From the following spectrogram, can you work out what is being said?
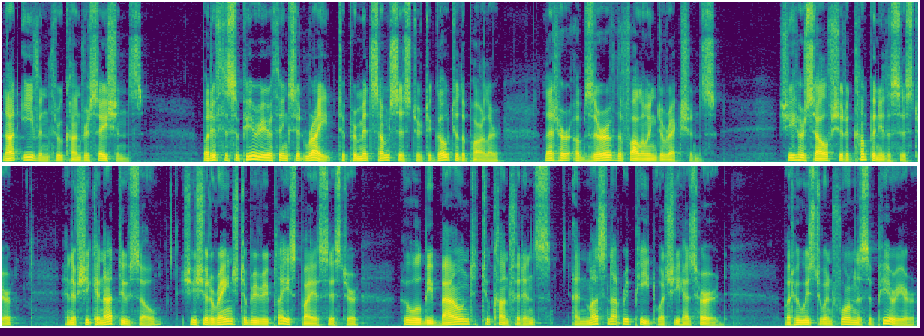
not even through conversations. But if the superior thinks it right to permit some sister to go to the parlor, let her observe the following directions. She herself should accompany the sister and if she cannot do so, she should arrange to be replaced by a sister who will be bound to confidence and must not repeat what she has heard, but who is to inform the superior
